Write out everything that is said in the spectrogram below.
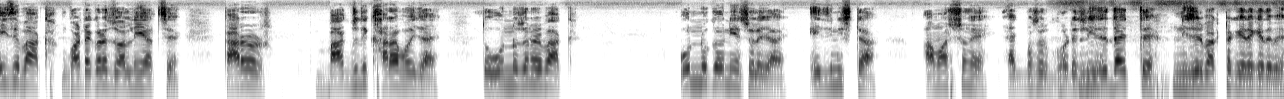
এই যে বাঘ ঘটে করে জল নিয়ে যাচ্ছে, কারোর বাঘ যদি খারাপ হয়ে যায়, তো অন্যজনের বাঘ অন্য কেউ নিয়ে চলে যায়। এই জিনিসটা আমার সঙ্গে এক বছর ঘটে নিজের দায়িত্বে নিজের বাঘটাকে রেখে দেবে।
